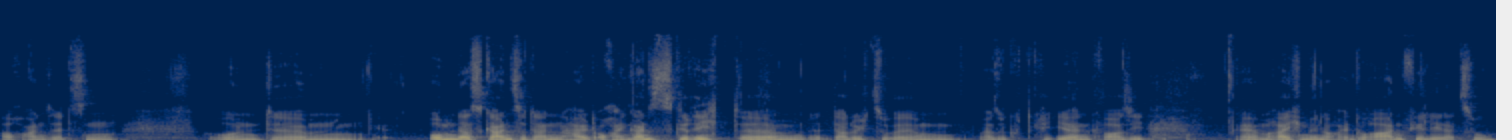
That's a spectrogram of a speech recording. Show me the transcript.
auch ansetzen. Und ähm, um das Ganze dann halt auch ein ganzes Gericht ähm, dadurch zu ähm, also kreieren quasi, ähm, reichen wir noch ein Doradenfilet dazu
